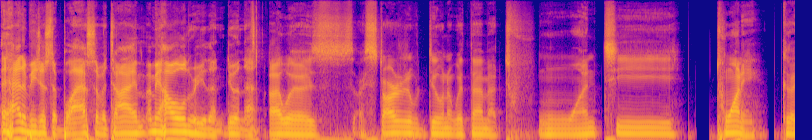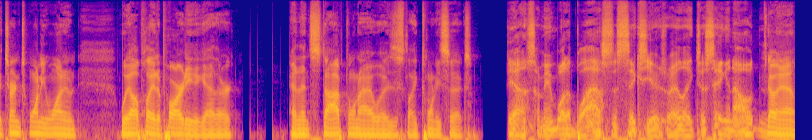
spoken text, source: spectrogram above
it had to be just a blast of a time. I mean, how old were you then doing that? I was, I started doing it with them at 20, 20 because I turned 21 and we all played a party together and then stopped when I was like 26. Yes. I mean, what a blast! The six years, right? Like just hanging out. And, Oh, yeah.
